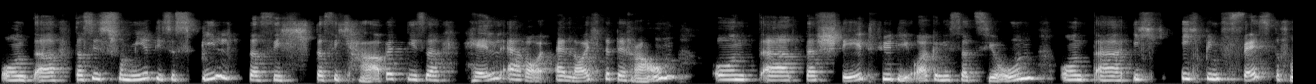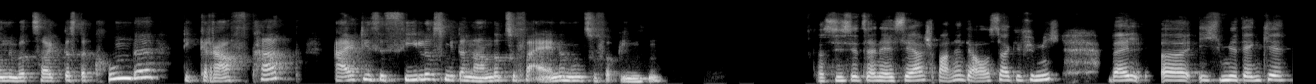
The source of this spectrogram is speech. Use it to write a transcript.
Und äh, das ist von mir dieses Bild, das ich, das ich habe, dieser hell erleuchtete Raum. Und äh, das steht für die Organisation. Und äh, ich, ich bin fest davon überzeugt, dass der Kunde die Kraft hat, all diese Silos miteinander zu vereinen und zu verbinden. Das ist jetzt eine sehr spannende Aussage für mich, weil äh, ich mir denke,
